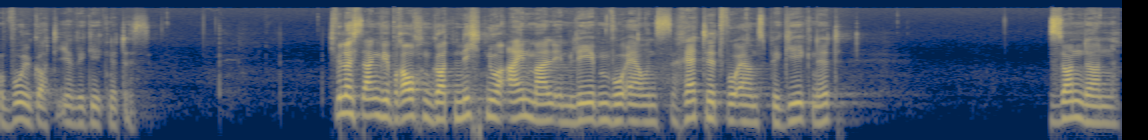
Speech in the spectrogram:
obwohl Gott ihr begegnet ist. Ich will euch sagen, wir brauchen Gott nicht nur einmal im Leben, wo er uns rettet, wo er uns begegnet, sondern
